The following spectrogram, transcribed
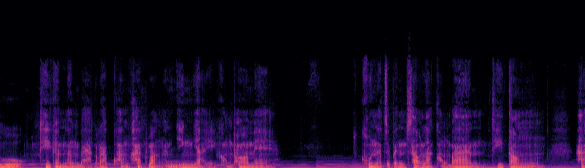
ลูกที่กำลังแบกรับความคาดหวังอันยิ่งใหญ่ของพ่อแม่ คุณอาจจะเป็นเสาหลักของบ้านที่ต้องหา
